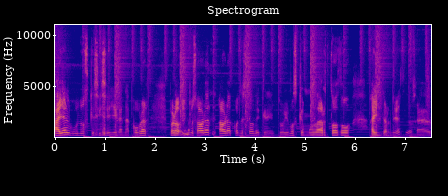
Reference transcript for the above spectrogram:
Hay algunos que sí se llegan a cobrar, pero incluso ahora, ahora con esto de que tuvimos que mudar todo a internet, o sea,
